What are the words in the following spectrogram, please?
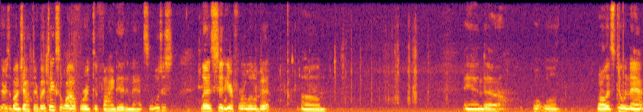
There's a bunch out there, but it takes a while for it to find it and that. So we'll just let it sit here for a little bit. Um, and uh, we'll, while it's doing that,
